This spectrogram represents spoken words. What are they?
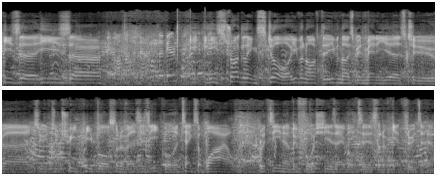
he's uh, he's uh, he, he's struggling still, even after even though it's been many years to uh, to to treat people sort of as his equal. It takes a while with Deena before she is able to sort of get through to him.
